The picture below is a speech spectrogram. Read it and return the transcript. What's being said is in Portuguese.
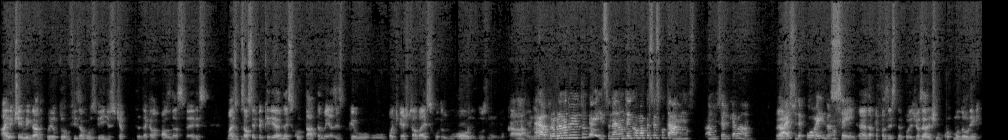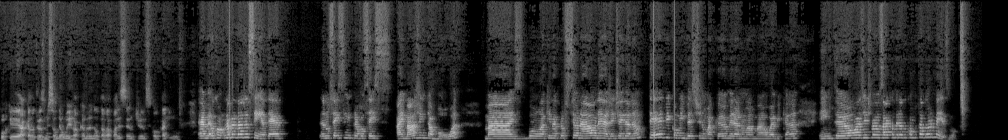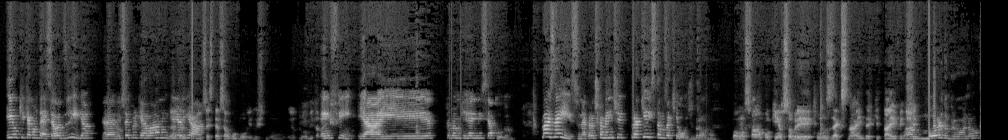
Aí eu tinha migrado para o YouTube, fiz alguns vídeos, tinha daquela pausa das férias, mas o pessoal sempre queria né, escutar também, às vezes, porque o, o podcast só vai escutando no ônibus, no, no carro, né? É, o problema do YouTube é isso, né? Não tem como a pessoa escutar, a não- ser que ela É. baixe depois, eu não Sim, sei. É, dá para fazer isso depois. José, a gente mudou o link porque aquela transmissão deu um erro, a câmera não estava aparecendo, tivemos que colocar de novo. É, na verdade, assim, até eu não sei se para vocês a imagem tá boa, mas bom, aqui não é profissional, né? A gente ainda não teve como investir numa câmera, numa uma webcam, então a gente vai usar a câmera do computador mesmo. E o que que acontece? Ela desliga. É, não sei porque ela não Né, queria ligar. Não sei se deve ser algum bug do, do YouTube também. Enfim, e aí tivemos que reiniciar tudo. Mas é isso, né? Praticamente, para que estamos aqui hoje, Bruno? Bom, vamos falar um pouquinho sobre o Zack Snyder, que está aí. O amor do Bruno.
